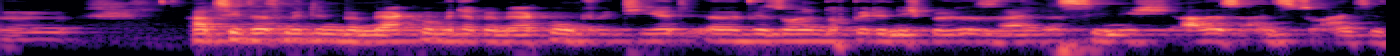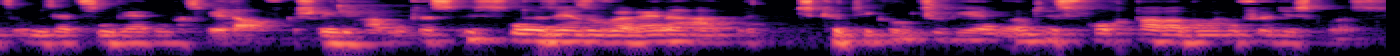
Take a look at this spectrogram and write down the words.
äh, hat sie das mit den Bemerkungen, mit der Bemerkung quittiert, äh, wir sollen doch bitte nicht böse sein, dass sie nicht alles eins zu eins jetzt umsetzen werden, was wir da aufgeschrieben haben. Das ist eine sehr souveräne Art, mit Kritik umzugehen und ist fruchtbarer Boden für Diskurs.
